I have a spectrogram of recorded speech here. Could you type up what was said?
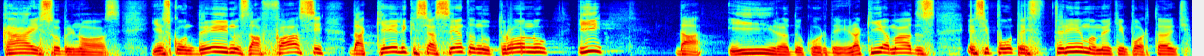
Cai sobre nós e escondei-nos da face daquele que se assenta no trono e da ira do cordeiro. Aqui, amados, esse ponto é extremamente importante,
